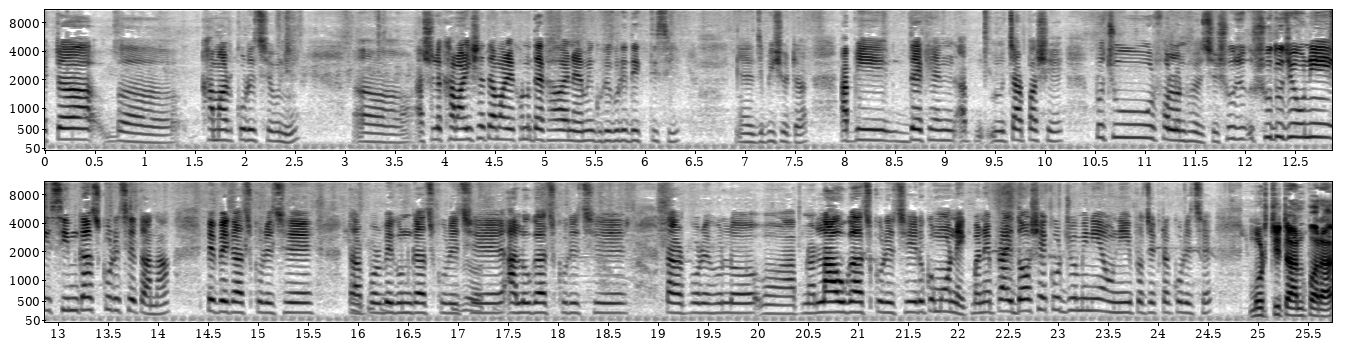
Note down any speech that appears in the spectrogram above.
একটা খামার করেছে উনি। আসলে খামারির সাথে আমার এখনও দেখা হয় না আমি ঘুরে ঘুরে দেখতেছি যে বিষয়টা। আপনি দেখেন চারপাশে প্রচুর ফলন হয়েছে। শুধু শুধু যে উনি সিম গাছ করেছে তা না পেঁপে গাছ করেছে তারপর বেগুন গাছ করেছে আলু গাছ করেছে তারপরে হলো আপনার লাউ গাছ করেছে এরকম অনেক। মানে প্রায় দশ একর জমি নিয়ে উনি এই প্রজেক্টটা করেছে। মরচি টানপাড়া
